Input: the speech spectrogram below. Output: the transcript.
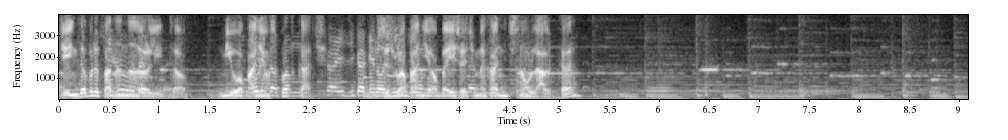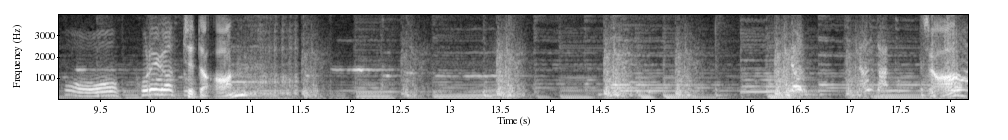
Dzień dobry, panno Lolito. Miło panią spotkać. Przyszła pani obejrzeć mechaniczną lalkę? Czy to on? Co?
